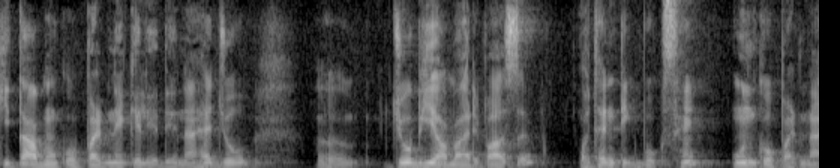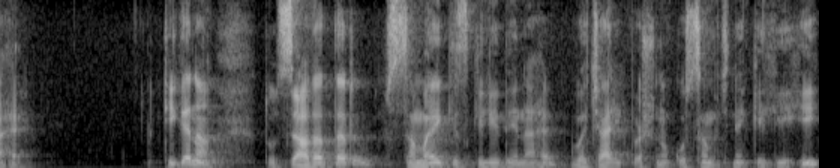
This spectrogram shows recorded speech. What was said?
किताबों को पढ़ने के लिए देना है, जो जो भी हमारे पास ऑथेंटिक बुक्स हैं उनको पढ़ना है। ठीक है ना? तो ज़्यादातर समय किसके लिए देना है? वैचारिक प्रश्नों को समझने के लिए ही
